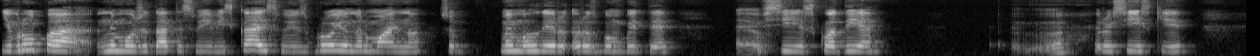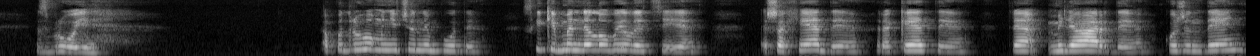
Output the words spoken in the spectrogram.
Європа не може дати свої війська і свою зброю нормально, щоб ми могли розбомбити е, всі склади е, російські зброї. А по-другому нічого не буде. Скільки б ми не ловили ці шахеди, ракети, треба мільярди кожен день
